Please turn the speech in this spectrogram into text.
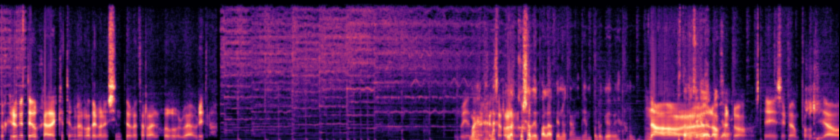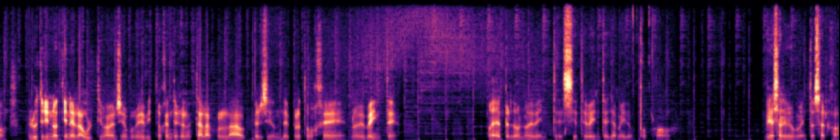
Pues creo que tengo, cada vez que tengo un error de conexión tengo que cerrar el juego y volver a abrirlo. Voy a tener Bueno, que las, las cerrarlo. cosas de Palacio no cambian, por lo que veo. No, se queda es lógico. Sí, se queda un poco pillado. Lutri no tiene la última versión, porque he visto gente que lo instala con la versión de Proton G 920. Eh, perdón, 920, 720, ya me he ido un poco. Voy a salir un momento, Sergio.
